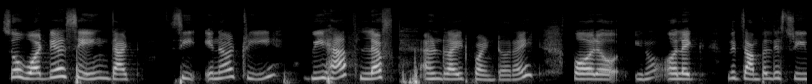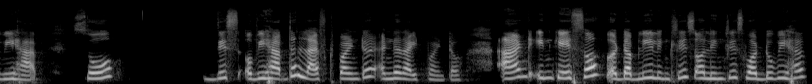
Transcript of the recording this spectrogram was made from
so what they are saying that see in a tree we have left and right pointer right? For uh, you know or like for example this tree we have. So this uh, we have the left pointer and the right pointer. And in case of a doubly linked list or linked list what do we have?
